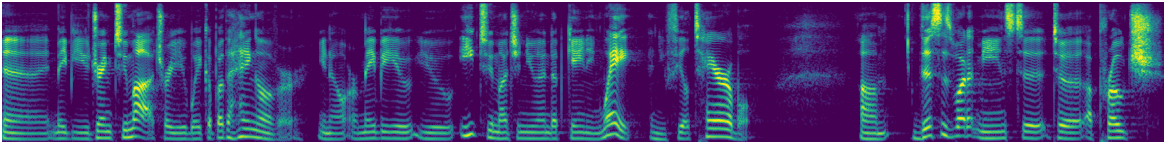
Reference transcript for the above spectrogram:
Uh, maybe you drink too much or you wake up with a hangover, you know, or maybe you, you eat too much and you end up gaining weight and you feel terrible. Um, this is what it means to, to approach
